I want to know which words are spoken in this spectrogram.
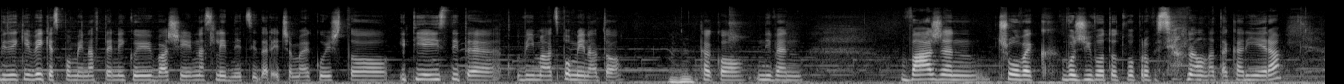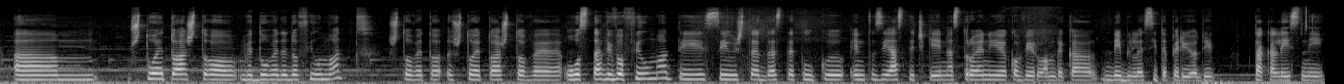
бидејќи веќе споменавте некои ваши наследници, да речеме, кои што и тие истите ви имаат споменато mm -hmm. како нивен важен човек во животот во професионалната кариера. Um, што е тоа што ве доведе до филмот? што, ве, што е тоа што ве остави во филмот и се уште да сте толку ентузијастички настроени, иако верувам дека не биле сите периоди така лесни,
